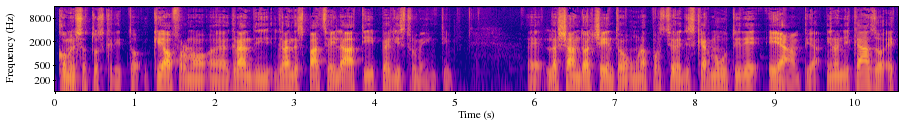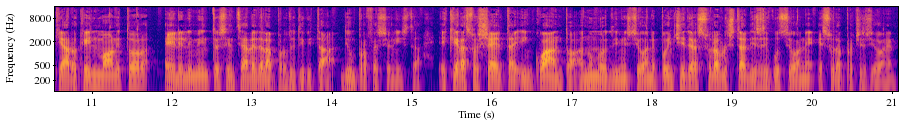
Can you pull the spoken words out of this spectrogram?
come il sottoscritto, che offrono eh, grandi, grande spazio ai lati per gli strumenti eh, lasciando al centro una porzione di schermo utile e ampia. In ogni caso è chiaro che il monitor è l'elemento essenziale della produttività di un professionista e che la sua scelta in quanto a numero di dimensioni può incidere sulla velocità di esecuzione e sulla precisione.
